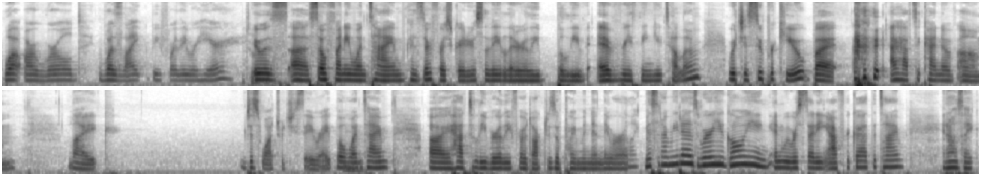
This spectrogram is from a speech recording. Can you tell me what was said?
what our world was like before they were here. It was uh, so funny one time because they're first graders, so they literally believe everything you tell them, which is super cute. But I have to kind of um, like just watch what you say, right? But one Mhm. time I had to leave early for a doctor's appointment, and they were like, Miss Ramirez, where are you going? And we were studying Africa at the time. And I was like,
